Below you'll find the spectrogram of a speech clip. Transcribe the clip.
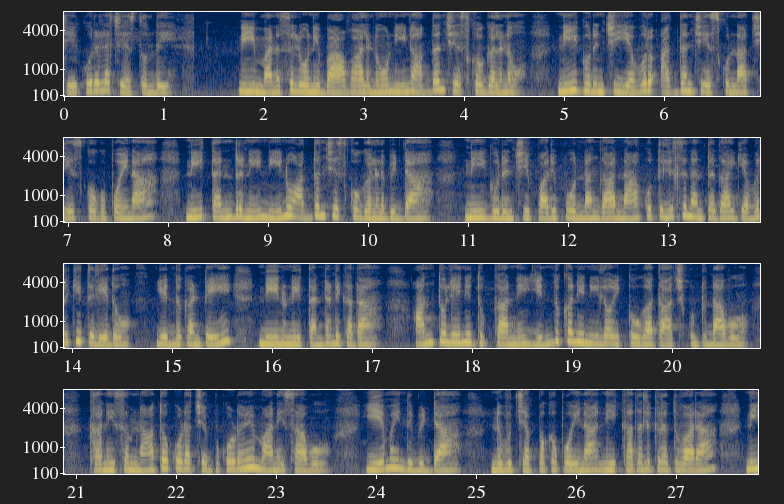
చేకూరేలా చేస్తుంది. నీ మనసులోని భావాలను నేను అర్థం చేసుకోగలను. నీ గురించి ఎవరు అర్థం చేసుకున్నా చేసుకోకపోయినా నీ తండ్రిని నేను అర్థం చేసుకోగలను బిడ్డ. నీ గురించి పరిపూర్ణంగా నాకు తెలిసినంతగా ఎవరికీ తెలియదు. ఎందుకంటే నేను నీ తండ్రిని కదా. అంతులేని దుఃఖాన్ని ఎందుకని నీలో ఎక్కువగా దాచుకుంటున్నావు? కనీసం నాతో కూడా చెప్పుకోవడమే మానేశావు. ఏమైంది బిడ్డ? నువ్వు చెప్పకపోయినా నీ కదలికల ద్వారా నీ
